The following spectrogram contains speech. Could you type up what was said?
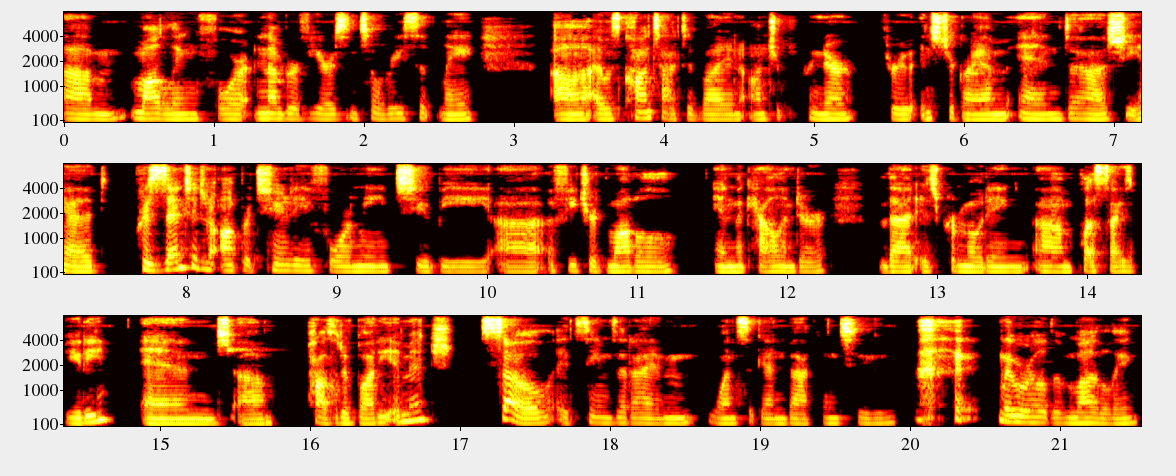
um, modeling for a number of years until recently. Uh, I was contacted by an entrepreneur through Instagram, and uh, she had presented an opportunity for me to be uh, a featured model in the calendar that is promoting um, plus size beauty and um, positive body image. So it seems that I'm once again back into the world of modeling.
